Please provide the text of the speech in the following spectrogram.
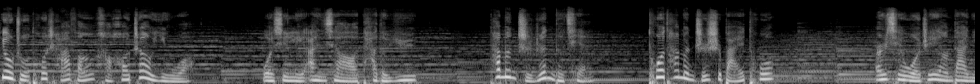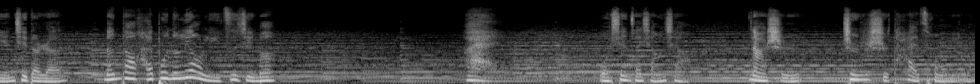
又嘱托茶房好好照应我。我心里暗笑他的愚，他们只认得钱，托他们只是白托。而且我这样大年纪的人，难道还不能料理自己吗？唉，我现在想想，那时真是太聪明了。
